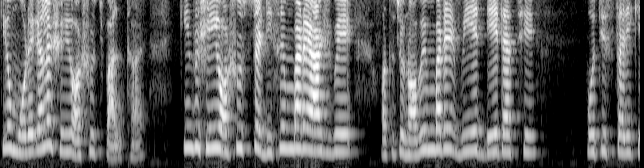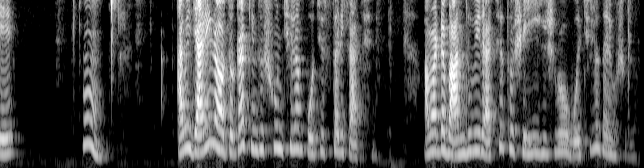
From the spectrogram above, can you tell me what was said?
কেউ মরে গেলে সেই অসুচ পালতে হয়। কিন্তু সেই অসুচটা ডিসেম্বরে আসবে, অথচ নভেম্বরের বিয়ের ডেট আছে, পঁচিশ তারিখে। হুম, আমি জানি না অতটা, কিন্তু শুনছিলাম পঁচিশ তারিখ আছে। আমার একটা বান্ধবীর আছে, তো সেই হিসেবেও বলছিল, তাই আমি শুনলাম।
